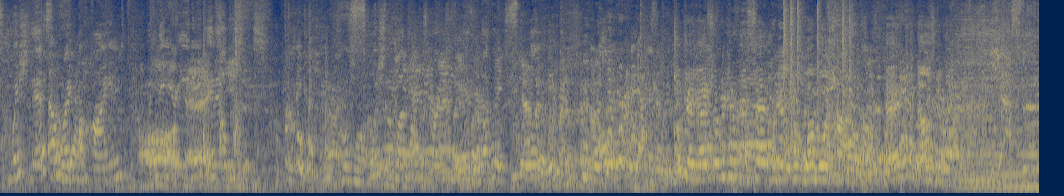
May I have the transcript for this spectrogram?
Squish this Oh, right yeah. behind Oh, the thing you're okay. eating, and it'll Jesus. squish the left as hard as you. The left explode. All over the camera. Okay, guys, so we're gonna reset. We're gonna do it one more time. Okay? That was gonna. Yesterday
